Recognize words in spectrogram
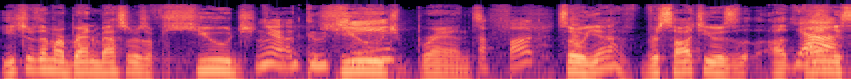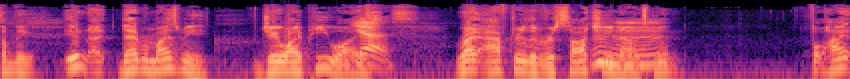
each of them are brand ambassadors of huge, Yeah, Gucci. huge brands. the fuck? So yeah, Versace was uh, Yeah. finally something. Even, uh, that reminds me, JYP wise. Yes. Right after the Versace announcement, fi-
